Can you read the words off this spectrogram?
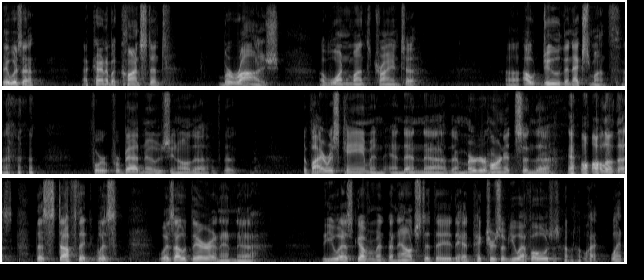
There was a, a kind of a constant barrage of one month trying to uh, outdo the next month for, for bad news. You know, the, the, the virus came and, and then uh, the murder hornets and the, all of the, the stuff that was, was out there. And then uh, the U.S. government announced that they, they had pictures of UFOs. what? What?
